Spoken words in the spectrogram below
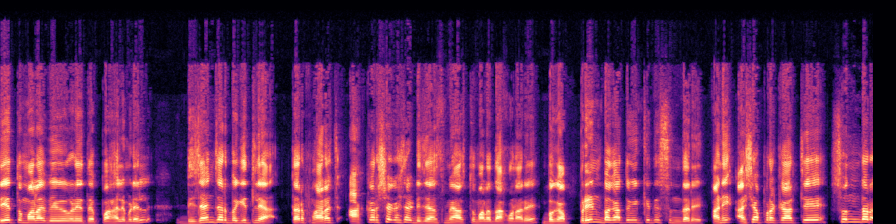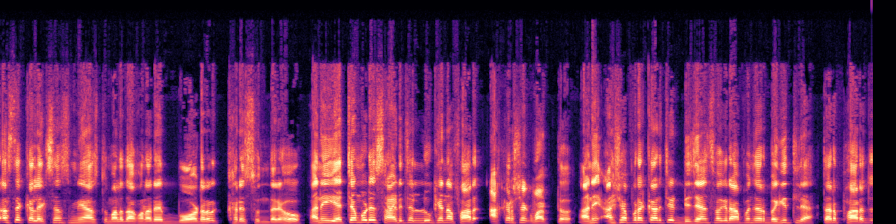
ते तुम्हाला वेगवेगळे इथे पाहायला मिळेल. डिझाईन जर बघितल्या तर फारच आकर्षक अशा डिझाईन्स मी आज तुम्हाला दाखवणार आहे. बघा प्रिंट बघा तुम्ही किती सुंदर आहे. आणि अशा प्रकारचे सुंदर असे कलेक्शन मी आज तुम्हाला दाखवणार आहे. बॉर्डर खरेच सुंदर आहे हो. आणि याच्यामुळे साडीचं लुक हे ना फार आकर्षक वाटतं. आणि अशा प्रकारचे डिझाईन्स वगैरे आपण जर बघितल्या तर फारच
